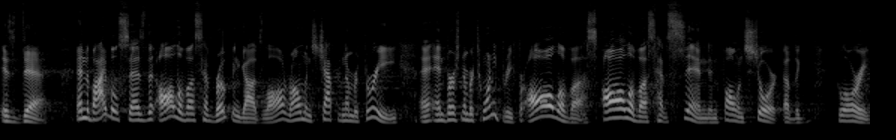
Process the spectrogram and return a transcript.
is death. And the Bible says that all of us have broken God's law. Romans chapter number 3 and verse number 23. For all of us, all of us have sinned and fallen short of the glory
